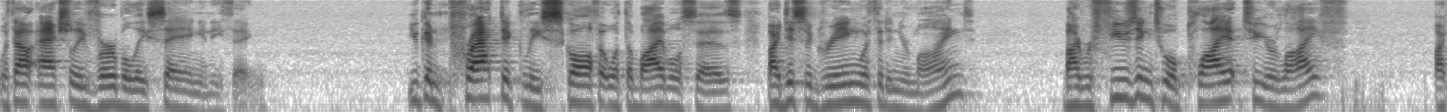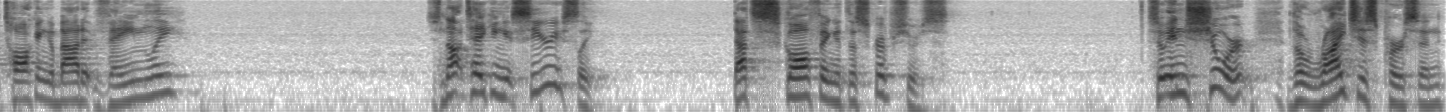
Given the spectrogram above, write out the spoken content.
without actually verbally saying anything. You can practically scoff at what the Bible says by disagreeing with it in your mind, by refusing to apply it to your life, by talking about it vainly, just not taking it seriously. That's scoffing at the scriptures. So, in short, the righteous person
